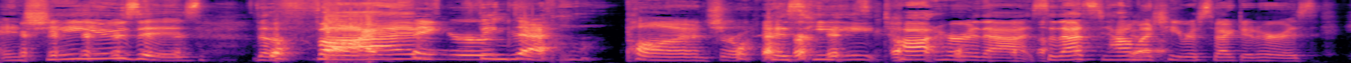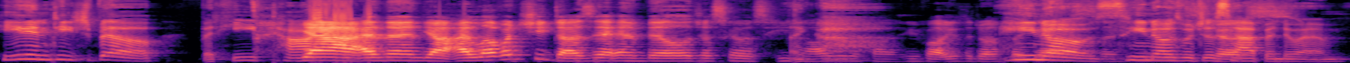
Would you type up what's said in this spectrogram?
and she uses the, The five five-finger finger death punch or whatever. because he taught her that so that's how much he respected her is he didn't teach bill but he taught Yeah, her. and then yeah, I love when she does it, and Bill just goes, "He Like, taught you the he taught you the he knows he knows what he's just happened to him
